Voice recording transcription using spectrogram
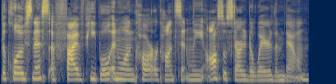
The closeness of five people in one car constantly also started to wear them down.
